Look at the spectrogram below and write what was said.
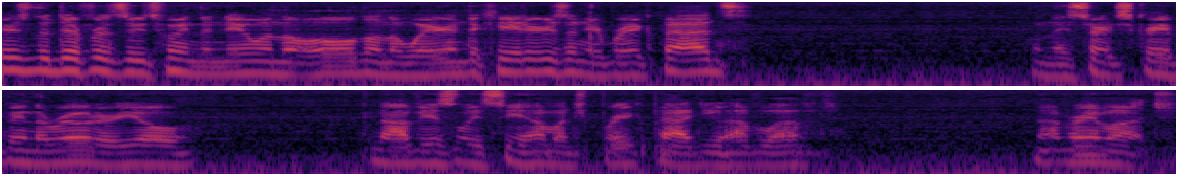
Here's the difference between the new and the old on the wear indicators on your brake pads. When they start scraping the rotor, you'll can obviously see how much brake pad you have left. Not very much.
